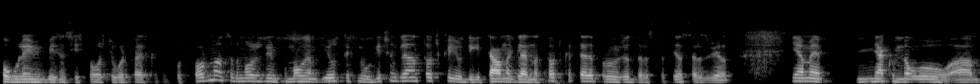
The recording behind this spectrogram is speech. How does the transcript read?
по-големи бизнеси, използващи WordPress като платформа, за да може да им помогнем и от технологична гледна точка, и от дигитална гледна точка, те да продължат да растат и да се развиват. Имаме някои много а,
